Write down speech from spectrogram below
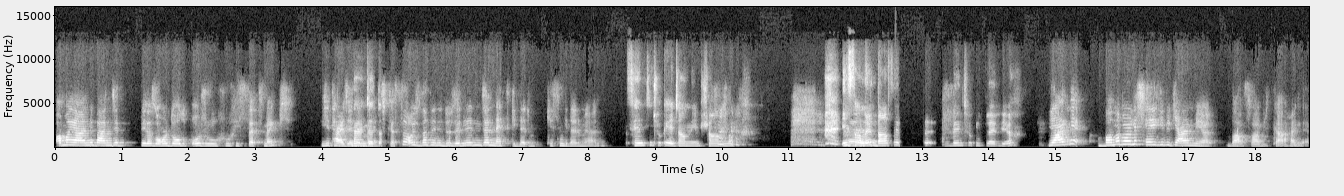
Ama yani bence biraz orada olup o ruhu hissetmek iyi tercih ederim bence açıkçası. O yüzden hani düzelince net giderim. Kesin giderim yani. Senin için çok heyecanlıyım şu anda. İnsanların dans etmesi beni çok mutlu ediyor. Yani bana böyle şey gibi gelmiyor dans fabrika. Hani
